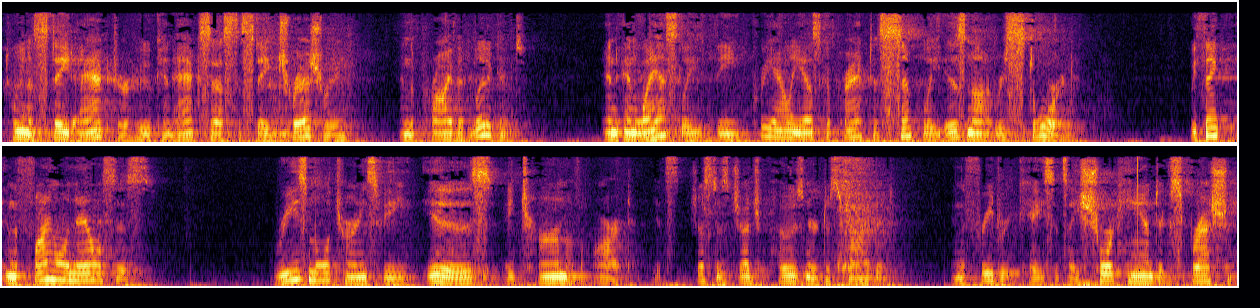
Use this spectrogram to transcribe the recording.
between a state actor who can access the state treasury and the private litigant. And, and lastly, the pre-Alyeska practice simply is not restored. We think in the final analysis, reasonable attorney's fee is a term of art. It's just as Judge Posner described it in the Friedrich case. It's a shorthand expression.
